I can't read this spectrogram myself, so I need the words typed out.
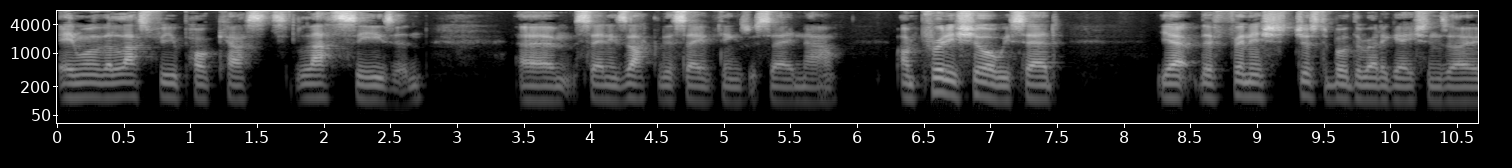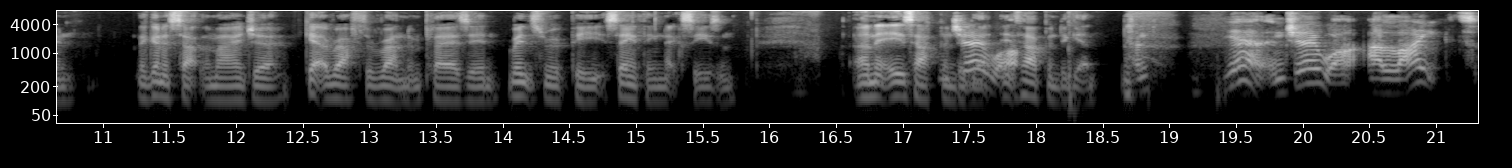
in one of the last few podcasts last season um, saying exactly the same things we're saying now. I'm pretty sure we said, yeah, they've finished just above the relegation zone. They're going to sack the manager, get a raft of random players in, rinse and repeat, same thing next season. And it's happened again. It's happened again. and, yeah, and you know what? I liked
